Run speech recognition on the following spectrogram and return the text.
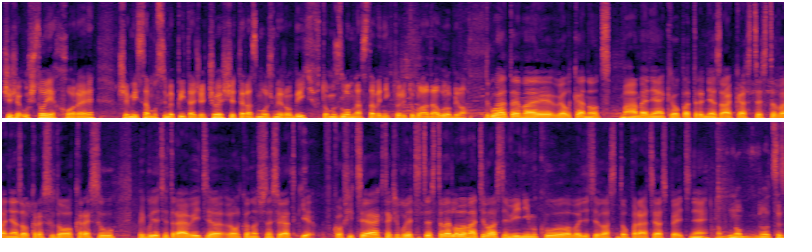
čiže už to je choré, že my sa musíme pýtať, že čo ešte teraz môžeme robiť v tom zlom nastavení, ktorý tu vláda urobila. Druhá téma je Veľká noc. Máme nejaké opatrenia, zákaz cestovania z okresu do okresu. Vy budete tráviť eh, veľkonočné sviatky v Košiciach, takže budete cestovať, lebo máte vlastne výnimku, lebo idete vlastne do práce a späť, nie? No, no cez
